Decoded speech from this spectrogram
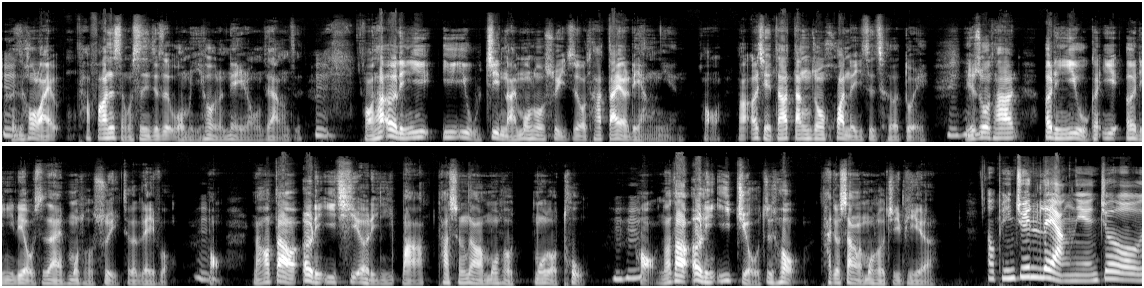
可是后来他发生什么事情，就是我们以后的内容这样子。嗯，好、哦，他二零一一一五进来摩托税之后，他待了两年。哦，而且他当中换了一次车队，嗯、也就是说，他二零一五跟一二零一六是在摩托税这个 level。嗯，好，然后到二零一七、二零一八，他升到了摩托摩托 two。嗯哼，好，然后到二零一九之后。他就上了 MotoGP 了，哦，平均两年就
